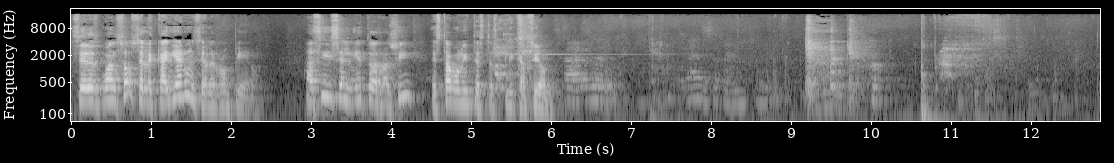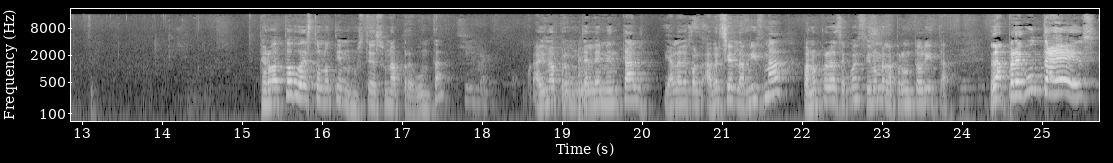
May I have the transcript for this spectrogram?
se desguanzó, se le cayeron y se le rompieron. Así dice el nieto de Rashi, está bonita esta explicación. Pero a todo esto no tienen ustedes una pregunta. Hay una pregunta elemental. Ya la dejo. A ver si es la misma para no perder la secuencia, si no me la pregunto ahorita. La pregunta es:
